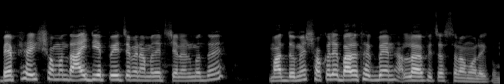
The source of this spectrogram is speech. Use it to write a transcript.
ব্যবসায়িক সম্বন্ধে আইডিয়া পেয়ে যাবেন আমাদের চ্যানেলের মধ্যে, মাধ্যমে। সকলে ভালো থাকবেন। আল্লাহ হাফিজ। আসসালামু আলাইকুম।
